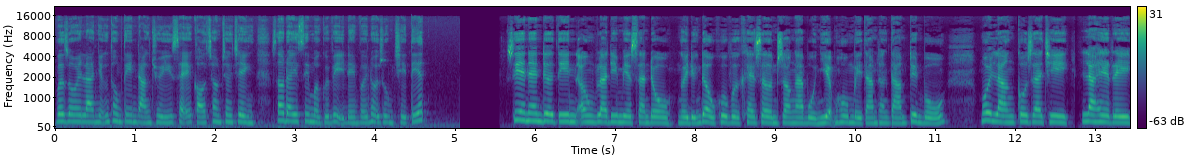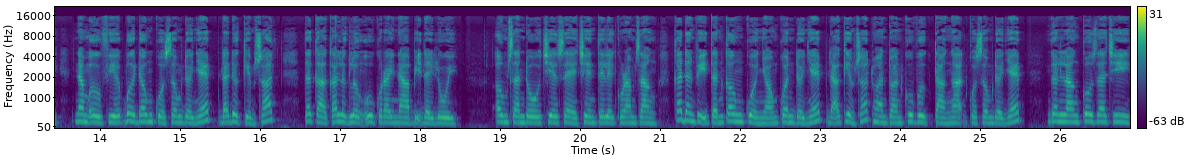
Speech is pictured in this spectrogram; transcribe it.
Vừa rồi là những thông tin đáng chú ý sẽ có trong chương trình. Sau đây xin mời quý vị đến với nội dung chi tiết. CNN đưa tin ông Vladimir Sando, người đứng đầu khu vực Kherson do Nga bổ nhiệm hôm 18 tháng 8 tuyên bố, ngôi làng Kozachi, Laheri nằm ở phía bờ đông của sông Donetsk đã được kiểm soát, tất cả các lực lượng Ukraine bị đẩy lùi. Ông Sando chia sẻ trên Telegram rằng các đơn vị tấn công của nhóm quân Donetsk đã kiểm soát hoàn toàn khu vực tả ngạn của sông Donetsk, gần làng Kozachi,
